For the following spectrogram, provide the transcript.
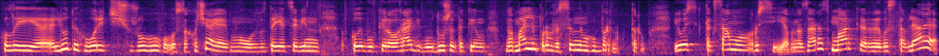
коли е, люди говорять з чужого голоса. Хоча йому здається, він, коли був в Кіровограді, був дуже таким нормальним прогресивним губернатором. І ось так само Росія. Вона зараз маркери виставляє.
